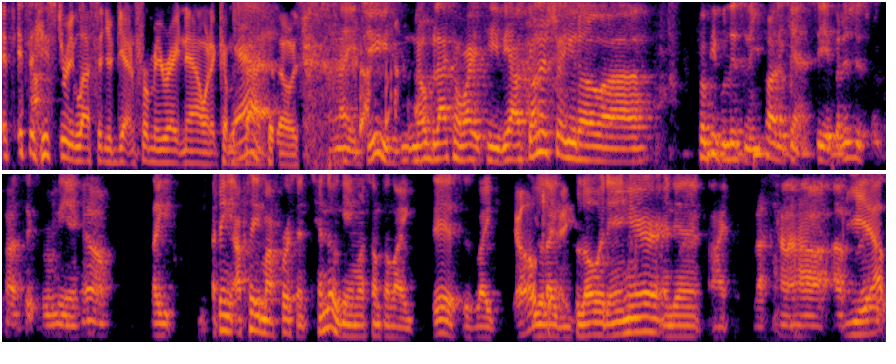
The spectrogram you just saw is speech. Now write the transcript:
it's it's a history lesson you're getting from me right now when it comes yeah. back to those. like, geez, no black and white TV. I was gonna show you though, uh, for people listening, you probably can't see it, but it's just for context for me and him. Like I think I played my first Nintendo game or something like this. Is like okay. you like blow it in here, and then I that's kind of how I. Yep.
